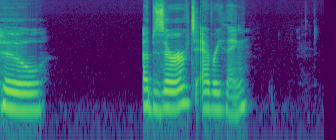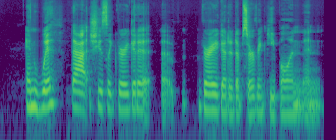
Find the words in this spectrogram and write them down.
who observed everything. And with that she's like very good at uh, very good at observing people and and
